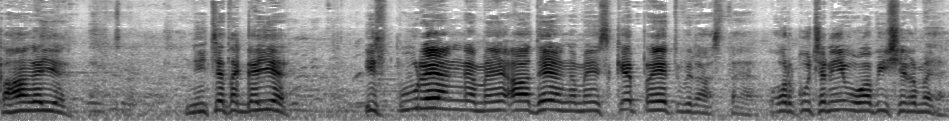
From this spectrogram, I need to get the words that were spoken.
कहाँ गई है? नीचे तक गई है? इस पूरे अंग में आधे अंग में इसके प्रेत विरासता है। और कुछ नहीं वो अभी शिर में है।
